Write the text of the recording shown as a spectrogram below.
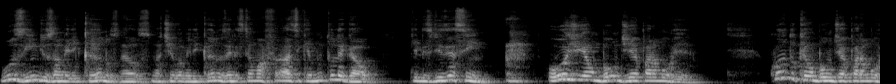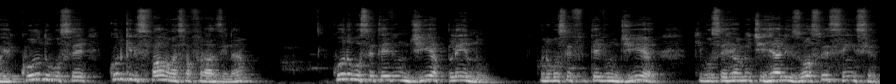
Os índios americanos, né, os nativo-americanos, eles têm uma frase que é muito legal, que eles dizem assim: hoje é um bom dia para morrer. Quando que é um bom dia para morrer? Quando você, quando que eles falam essa frase, né? Quando você teve um dia pleno, quando você teve um dia que você realmente realizou a sua essência.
